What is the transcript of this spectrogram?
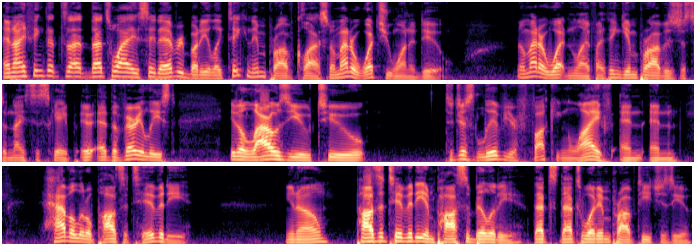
And I think that's uh, that's why I say to everybody, like, take an improv class, no matter what you want to do. no matter what in life, I think improv is just a nice escape. At the very least, it allows you to to just live your fucking life and and have a little positivity. You know? Positivity and possibility. That's that's what improv teaches you.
